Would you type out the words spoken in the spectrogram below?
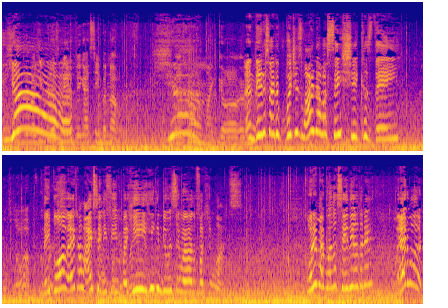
Yeah. you could have made a big ass scene, but no. yeah. Oh my god. And they decided, which is why I never say shit, because they We'll blow up. they blow up every time I say anything. But he he can do and say whatever the fuck he wants. What did my brother say the other day? Edward,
